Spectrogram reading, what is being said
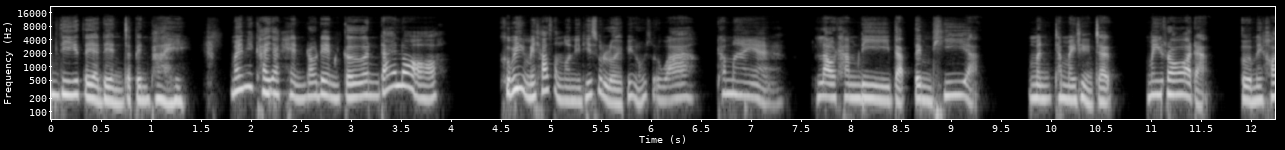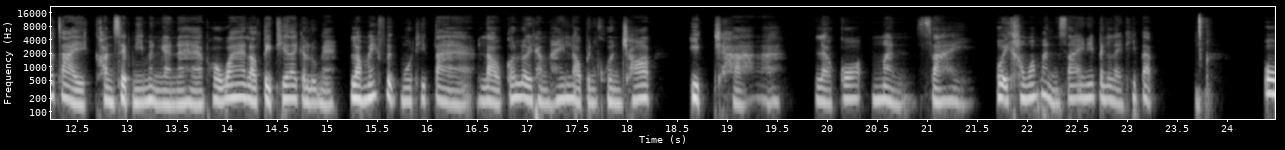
ำดีแต่อย่าเด่นจะเป็นภัย ไม่มีใครอยากเห็นเราเด่นเกินได้หรอ คือพี่ผิงไม่ชอบสำนวนนี้ที่สุดเลยพี่ผิงรู้สึกว่าทำไมอะ เราทำดีแบบเต็มที่อะ มันทำไมถึงจะไม่รอดอะ ออไม่เข้าใจ concept นี้เหมือนกันนะฮะเพราะว่าเราติดที่อะไรกันรู้ไหมเราไม่ฝึกมุทิตา เราก็เลยทำให้เราเป็นคนชอบอิจฉา แล้วก็หมั่นไส้โอ้ยคำว่าหมั่นไส้นี่เป็นอะไรที่แบบ โอ้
